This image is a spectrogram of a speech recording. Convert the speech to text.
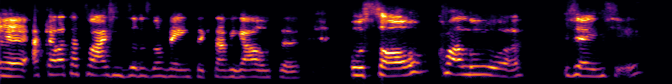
É, aquela tatuagem dos anos 90 que tava em alta. O sol com a lua. Gente,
